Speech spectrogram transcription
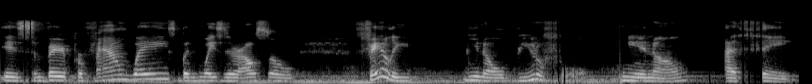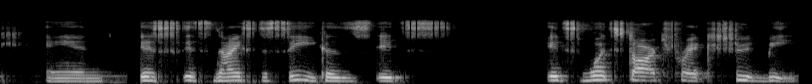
in some very profound ways, but in ways that are also fairly, you know, beautiful, you know, I think. And it's it's nice to see because it's it's what Star Trek should be.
